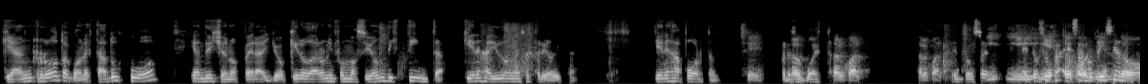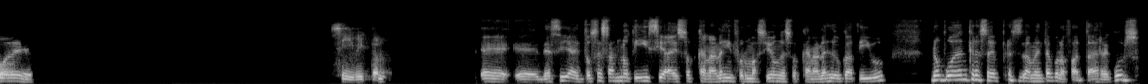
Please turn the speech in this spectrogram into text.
que han roto con el status quo y han dicho, no, espera, yo quiero dar una información distinta. ¿Quiénes ayudan a esos periodistas? ¿Quiénes aportan? Sí, presupuesto. Tal cual, tal cual. Entonces, entonces esa noticia no puede... Sí, Víctor. Eh, eh, decía, entonces esas noticias, esos canales de información, esos canales educativos, no pueden crecer precisamente por la falta de recursos.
